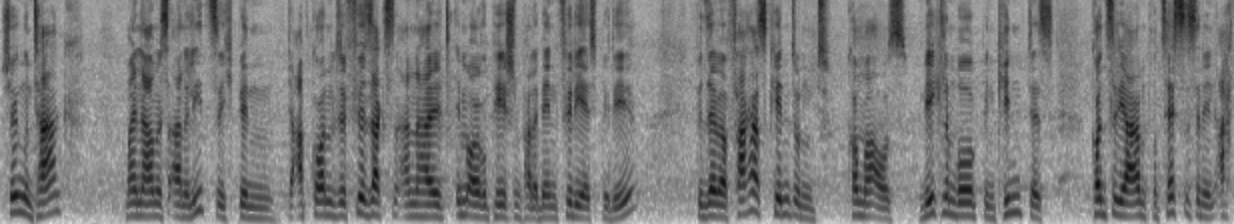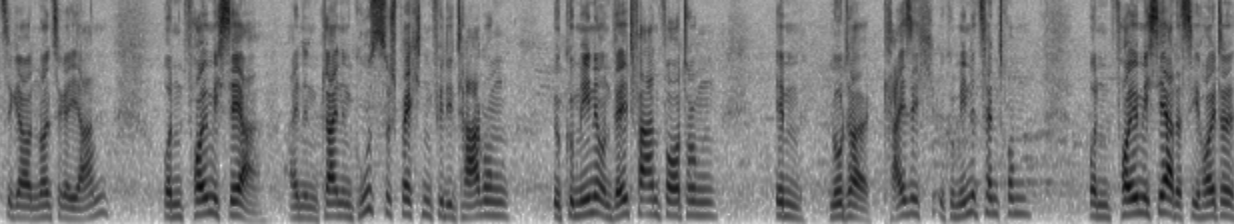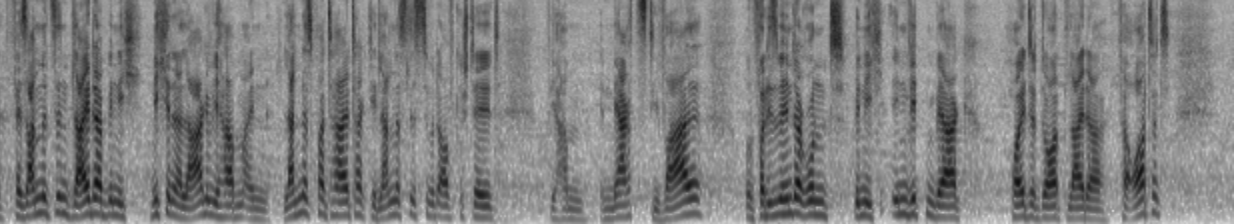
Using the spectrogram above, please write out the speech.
Schönen guten Tag. Mein Name ist Arne Lietz. Ich bin der Abgeordnete für Sachsen-Anhalt im Europäischen Parlament für die SPD. Ich bin selber Pfarrerskind und komme aus Mecklenburg, bin Kind des konziliaren Prozesses in den 80er und 90er Jahren und freue mich sehr, einen kleinen Gruß zu sprechen für die Tagung Ökumene und Weltverantwortung im Lothar Kreisig Ökumenezentrum und freue mich sehr, dass Sie heute versammelt sind. Leider bin ich nicht in der Lage. Wir haben einen Landesparteitag, die Landesliste wird aufgestellt. Wir haben im März die Wahl und vor diesem Hintergrund bin ich in Wittenberg heute dort leider verortet.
